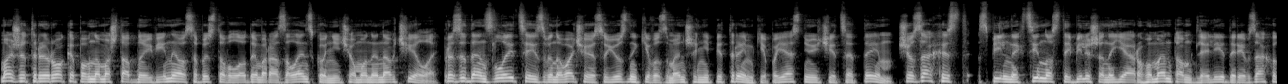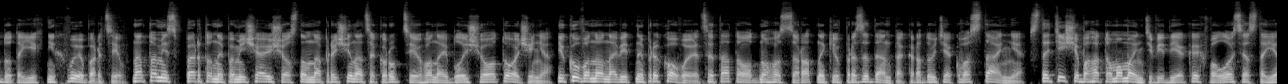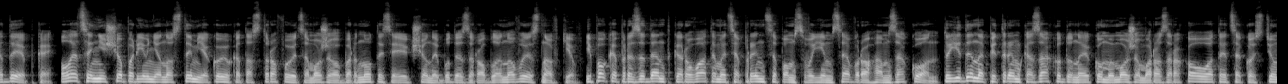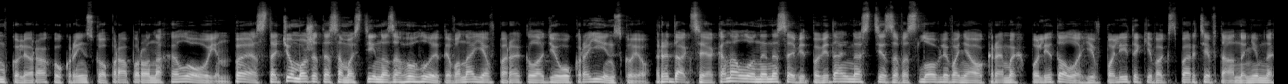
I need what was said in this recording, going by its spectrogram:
Майже три роки повномасштабної війни особисто Володимира Зеленського нічому не навчили. Президент злиться і звинувачує союзників у зменшенні підтримки, пояснюючи це тим, що захист спільних цінностей більше не є аргументом для лідерів заходу та їхніх виборців. Натомість вперто не помічаю, що основна причина це корупція його найближчого оточення, яку воно навіть не приховує. Цитата одного з соратників президента крадуть як востаннє. В статті ще багато моментів, від яких волосся стає дибки, але це ніщо порівняно з тим, якою катастрофою це може обернутися, якщо не буде зроблено висновків. І поки президент керуватиметься принципом своїм все ворогам закон, то єдина підтримка заходу, на яку ми можемо розраховувати, це костюм в кольорах українського прапору на Хеллоуін. ПС статтю можете самостійно загуглити. Вона є в перекладі українською. Редакція каналу не несе відповідальності за висловлювання окремих політологів, політиків, експертів та анонімних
